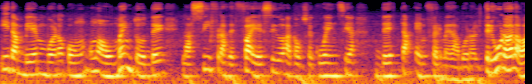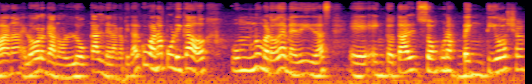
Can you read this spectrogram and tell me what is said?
y también, bueno, con un aumento de las cifras de fallecidos a consecuencia de esta enfermedad. Bueno, el Tribunal de La Habana, el órgano local de la capital cubana, ha publicado un número de medidas, eh, en total son unas 28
